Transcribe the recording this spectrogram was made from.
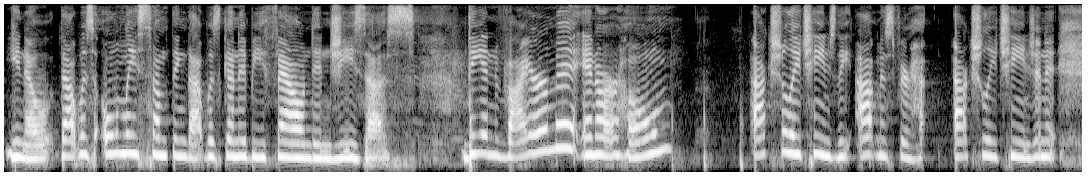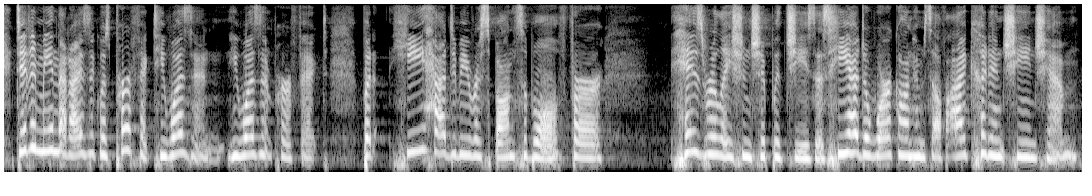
you know, that was only something that was going to be found in Jesus. The environment in our home actually changed, the atmosphere actually changed. And it didn't mean that Isaac was perfect. He wasn't. He wasn't perfect. But he had to be responsible for his relationship with Jesus. He had to work on himself. I couldn't change him.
